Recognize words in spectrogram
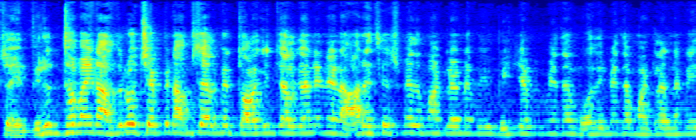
చ- విరుద్ధమైన అందులో చెప్పిన అంశాలు మీరు తొలగించాలి కానీ నేను ఆర్ఎస్ఎస్ మీద మాట్లాడినవి బీజేపీ మీద మోదీ మీద మాట్లాడినవి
